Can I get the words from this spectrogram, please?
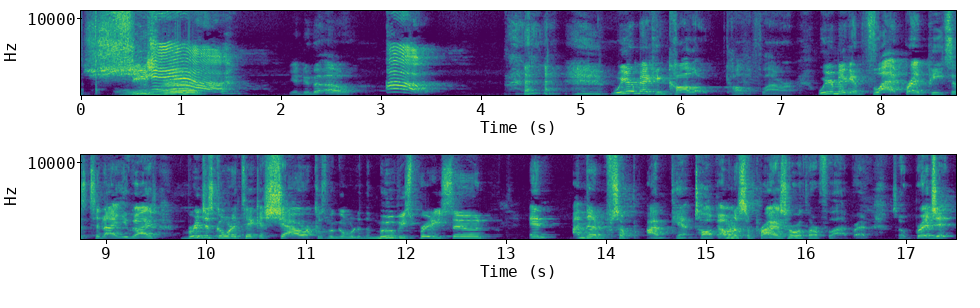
Sheesh. Yeah! You do the O. Oh! we are making cauli- cauliflower. We are making flatbread pizzas tonight, you guys. Bridget's going to take a shower because we're going to the movies pretty soon. And I'm gonna, I can't talk. I'm gonna surprise her with our flatbread. So, Bridget,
